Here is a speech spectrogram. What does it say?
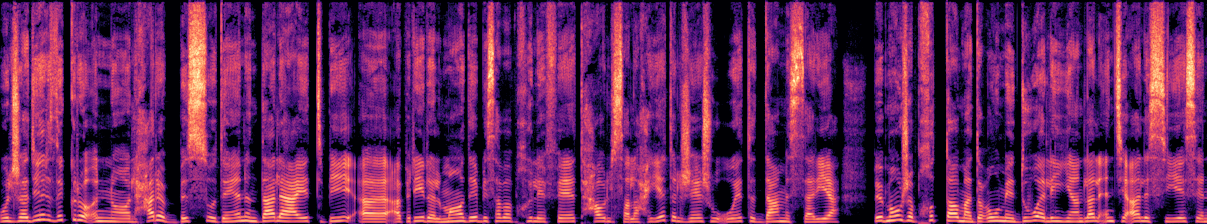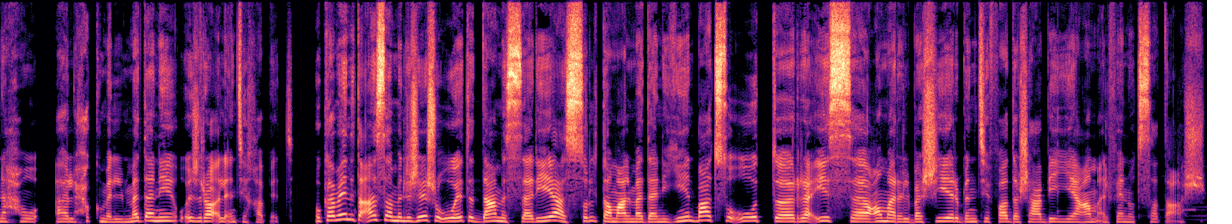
والجدير ذكره إنه الحرب بالسودان اندلعت بابريل الماضي بسبب خلافات حول صلاحيات الجيش وقوات الدعم السريع بموجب خطة مدعومة دوليا للانتقال السياسي نحو الحكم المدني وإجراء الانتخابات. وكمان تقاسم الجيش وقوات الدعم السريع السلطة مع المدنيين بعد سقوط الرئيس عمر البشير بانتفاضة شعبية عام 2019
